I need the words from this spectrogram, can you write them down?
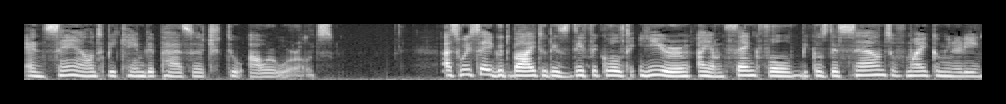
and sound became the passage to our worlds. As we say goodbye to this difficult year, I am thankful because the sounds of my community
